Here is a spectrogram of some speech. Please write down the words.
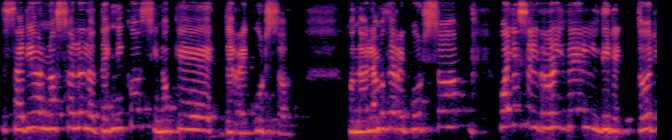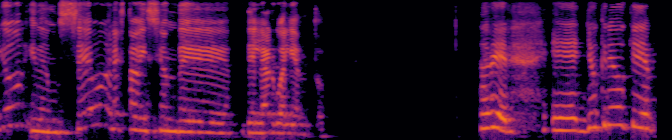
necesario no solo lo técnico, sino que de recursos. Cuando hablamos de recursos, ¿cuál es el rol del directorio y del museo en esta visión de, largo aliento? A ver, eh, yo creo que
